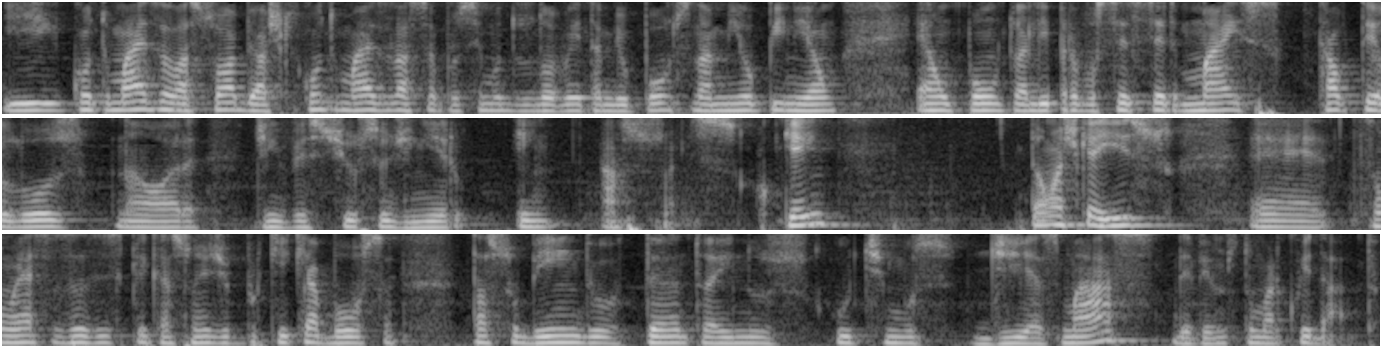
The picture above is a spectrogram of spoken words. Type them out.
e quanto mais ela sobe, eu acho que quanto mais ela se aproxima dos 90 mil pontos, na minha opinião, é um ponto ali para você ser mais cauteloso na hora de investir o seu dinheiro em ações, ok? Então acho que é isso. É, são essas as explicações de por que, que a bolsa está subindo tanto aí nos últimos dias, mas devemos tomar cuidado.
